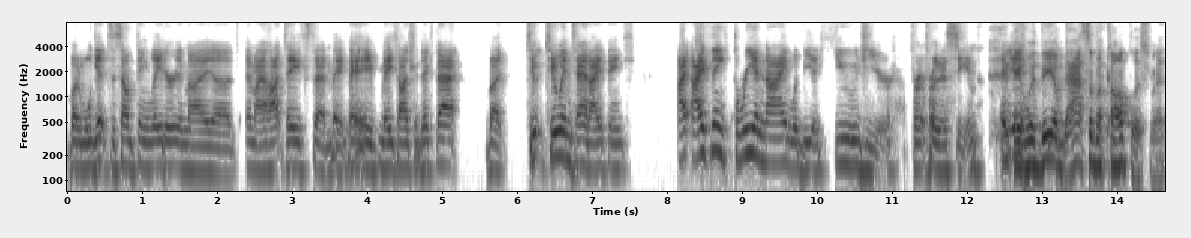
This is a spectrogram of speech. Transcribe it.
but we'll get to something later in my uh in my hot takes that may may may contradict that. But two two and ten, I think I, I think three and nine would be a huge year for, for this team. If, it would be a massive accomplishment.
